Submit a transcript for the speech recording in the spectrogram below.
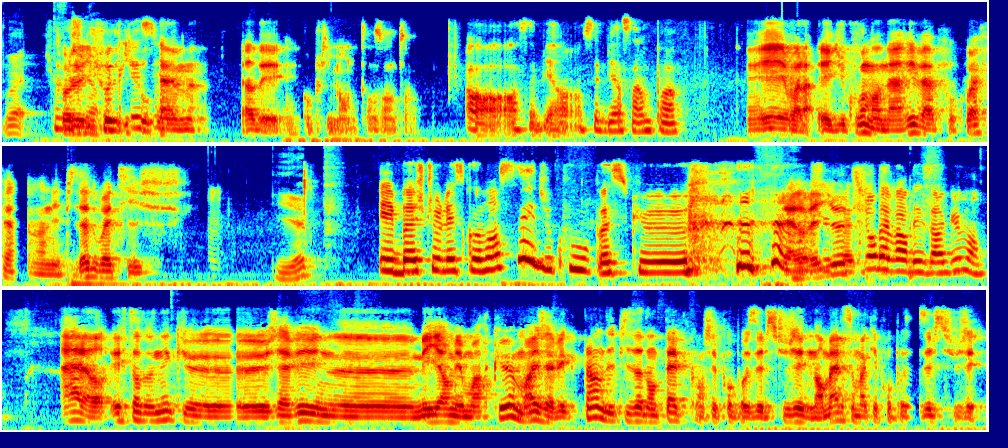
Ouais. Je Faut il, faut, il faut quand même faire des compliments de temps en temps. Oh, c'est bien, c'est bien sympa. Et voilà. Et du coup, on en arrive à pourquoi faire un épisode What If. Yep. Et bah, je te laisse commencer du coup, parce que je suis pas sûre d'avoir des arguments. Alors, étant donné que euh, j'avais une euh, meilleure mémoire qu'eux, moi j'avais plein d'épisodes en tête quand j'ai proposé le sujet. Normal, c'est moi qui ai proposé le sujet.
